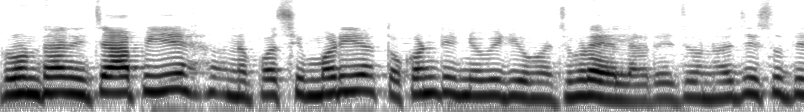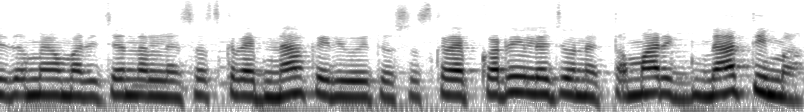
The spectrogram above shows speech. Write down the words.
રોંઢાની ચા પીએ અને પછી મળીએ તો કન્ટિન્યુ વિડીયોમાં જોડાયેલા રહેજો. અને હજી સુધી તમે અમારી ચેનલને સબસ્ક્રાઈબ ના કરી હોય તો સબસ્ક્રાઈબ કરી લેજો અને તમારી જ્ઞાતિમાં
